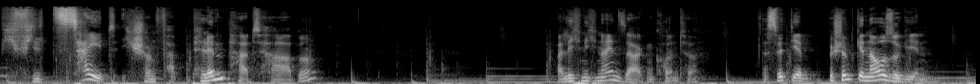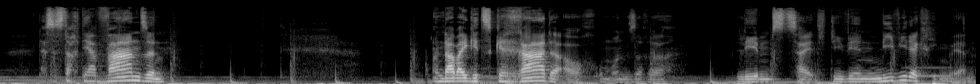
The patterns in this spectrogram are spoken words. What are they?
wie viel Zeit ich schon verplempert habe, weil ich nicht Nein sagen konnte. Das wird dir bestimmt genauso gehen. Das ist doch der Wahnsinn. Und dabei geht es gerade auch um unsere Lebenszeit, die wir nie wieder kriegen werden.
